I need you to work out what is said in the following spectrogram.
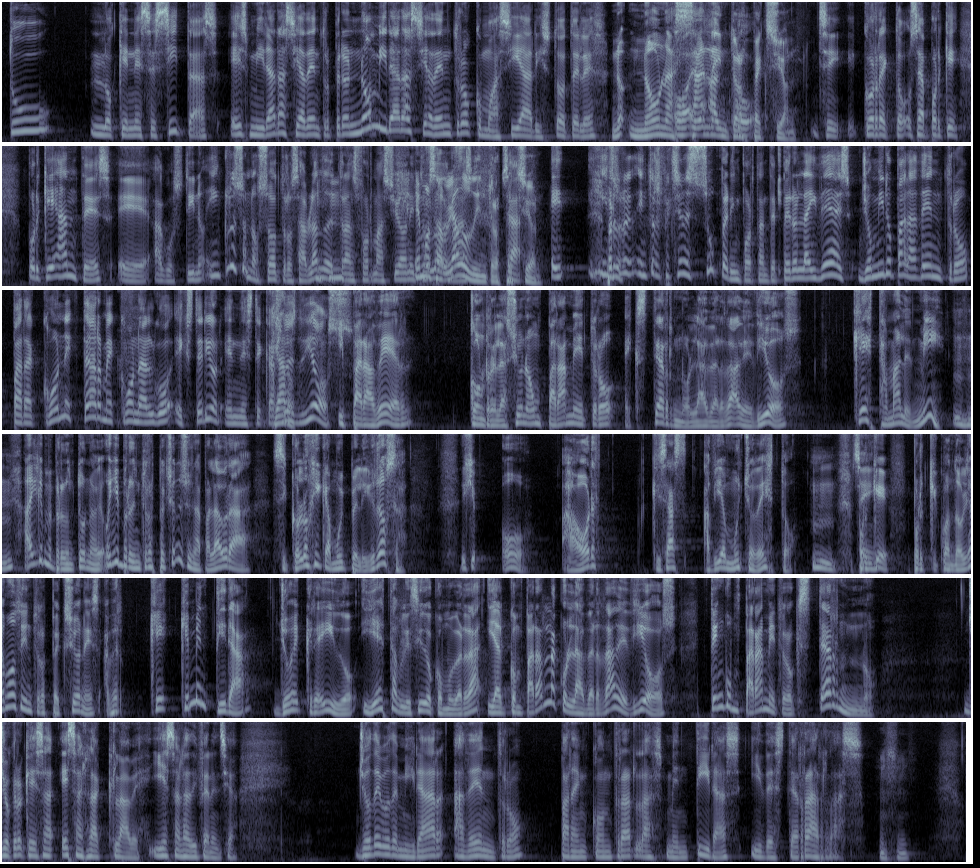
tú lo que necesitas es mirar hacia adentro, pero no mirar hacia adentro como hacía Aristóteles. No, no una O- sana o- introspección. Sí, correcto. O sea, porque, porque antes, eh, Agustino, incluso nosotros, hablando de transformación y Hemos todo hablado demás, de introspección. o sea, eh, intro- introspección es súper importante, pero la idea es, yo miro para adentro para conectarme con algo exterior. En este caso Claro. es Dios. Y para ver, con relación a un parámetro externo, la verdad de Dios, ¿qué está mal en mí? Alguien me preguntó una vez, oye, pero introspección es una palabra psicológica muy peligrosa. Dije, oh, ahora quizás había mucho de esto. Mm, ¿Por sí. qué? Porque cuando hablamos de introspecciones, a ver, ¿qué, qué mentira yo he creído y he establecido como verdad? Y al compararla con la verdad de Dios, tengo un parámetro externo. Yo creo que esa, esa es la clave y esa es la diferencia. Yo debo de mirar adentro para encontrar las mentiras y desterrarlas.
